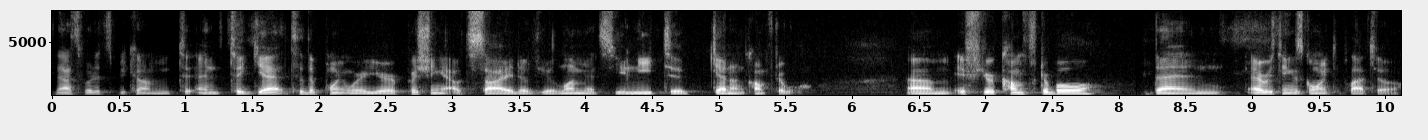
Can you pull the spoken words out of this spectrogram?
that's what it's become. To, and to get to the point where you're pushing outside of your limits, you need to get uncomfortable. Um, if you're comfortable then everything is going to plateau.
